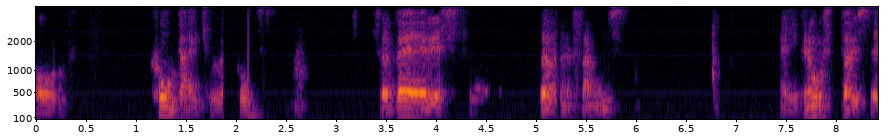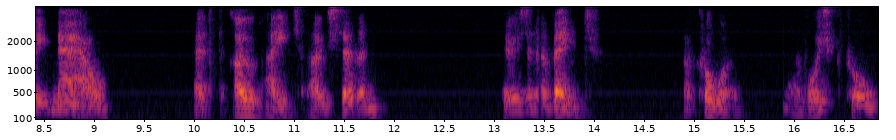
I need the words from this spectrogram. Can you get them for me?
of call data records for various burner phones. And you can also see now at 0807, there is an event, a call, a voice call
